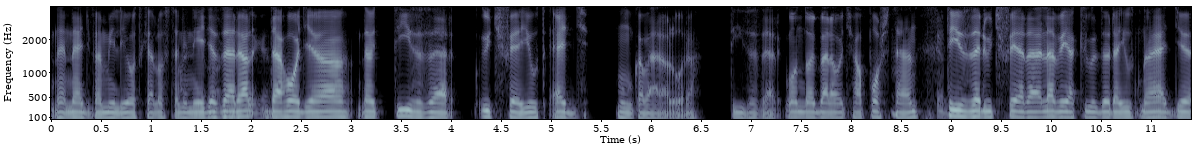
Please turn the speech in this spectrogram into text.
40 milliót kell osztani 4000-rel, de hogy, de hogy 10 ezer ügyfél jut egy munkavállalóra. 10 ezer. Gondolj bele, hogyha a postán 10 ezer ügyfélre, levélküldőre jutna egy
